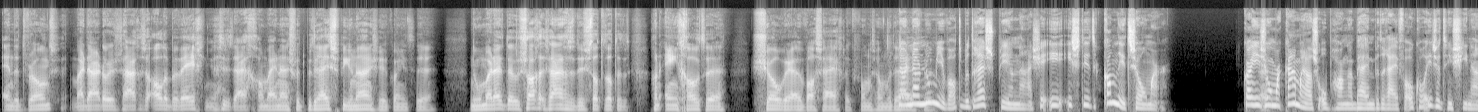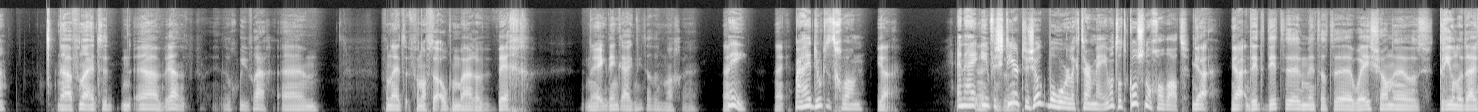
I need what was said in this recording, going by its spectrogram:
En de drones. Maar daardoor zagen ze alle bewegingen. Dus het is eigenlijk gewoon bijna een soort bedrijfsspionage, kan je het noemen. Maar daardoor zag- zagen ze dus dat, dat het gewoon één grote show weer was eigenlijk van zo'n bedrijf. Nou, nou noem je wat, bedrijfsspionage. Is dit, kan dit zomaar? Kan je zomaar camera's ophangen bij een bedrijf, ook al is het in China? Nou, vanuit de, ja, ja, een goede vraag. Ehm, vanuit, vanaf de openbare weg. Nee, ik denk eigenlijk niet dat het mag. eh. Nee. Nee. Nee. Maar hij doet het gewoon. ja, En hij investeert dus ook behoorlijk daarmee, want dat kost nogal wat. ja, ja, dit, dit eh, met dat eh Weishan eh, was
